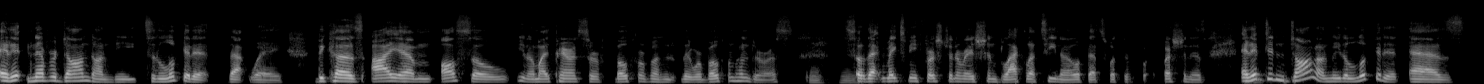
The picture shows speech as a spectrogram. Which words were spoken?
and it never dawned on me to look at it that way because i am also you know my parents are both from they were both from honduras. Hmm so mm-hmm. that makes me first generation black latino if that's what the question is. And it didn't dawn on me to look at it as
